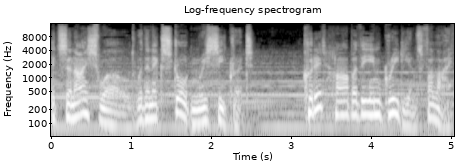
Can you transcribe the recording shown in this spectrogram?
It's an ice world with an extraordinary secret. Could it harbor the ingredients for life?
